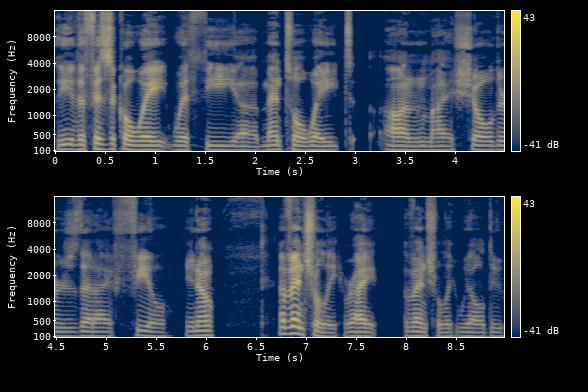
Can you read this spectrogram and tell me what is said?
the the physical weight with the uh, mental weight on my shoulders that I feel, you know? Eventually, right? Eventually, we all do.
